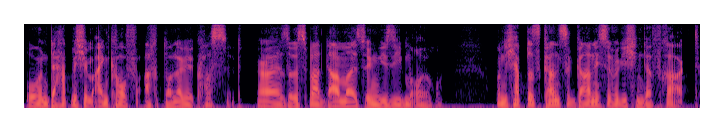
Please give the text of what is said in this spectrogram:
und der hat mich im Einkauf 8 Dollar gekostet. Also das war damals irgendwie 7 Euro. Und ich habe das Ganze gar nicht so wirklich hinterfragt.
